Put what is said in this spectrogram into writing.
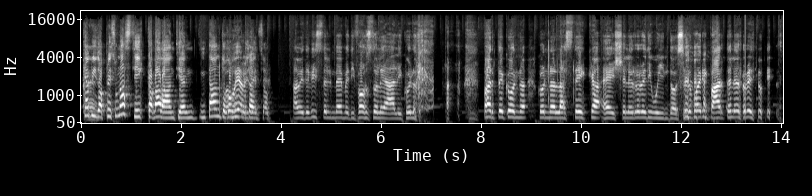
capito? Eh. Ha preso una stecca, va avanti. e intanto Ma comunque avete- Avete visto il meme di Fausto Leali? Quello che parte con, con la stecca e esce l'errore di Windows, e poi riparte l'errore di Windows.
